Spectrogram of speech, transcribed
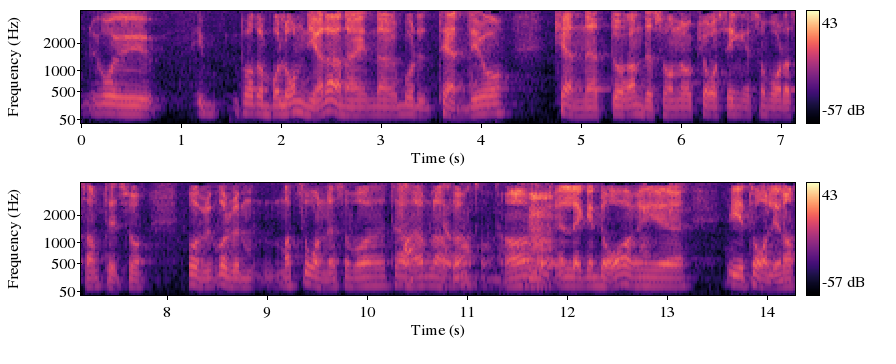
Det var ju... Pratade om Bologna där när, när både Teddy och Kenneth och Andersson och Claes Ingesson var där samtidigt så var det, var det Mazzone som var tränare ja, bland annat Ja, mm. en legendar i, i Italien. Och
